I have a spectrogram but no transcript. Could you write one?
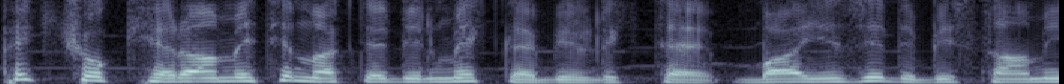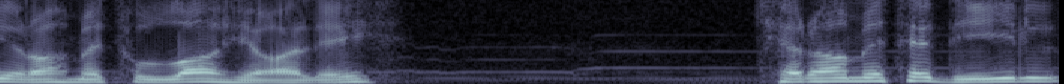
Pek çok kerameti nakledilmekle birlikte Bayezid-i Bistami rahmetullahi aleyh, keramete değil,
